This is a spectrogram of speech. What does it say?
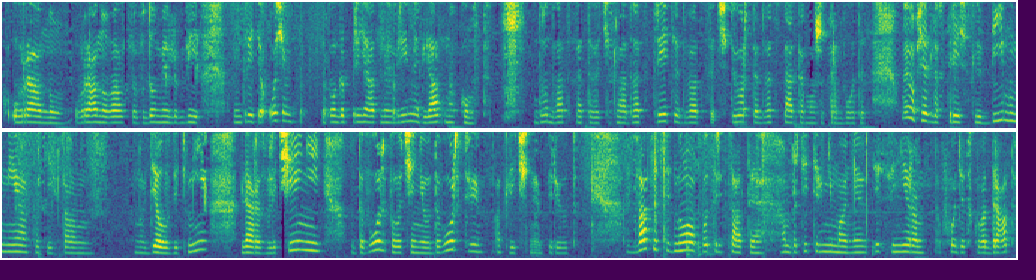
к Урану. Уран у вас в доме любви. Смотрите, очень благоприятное время для знакомств. До 25 числа. 23, 24, 25 может работать. Ну и вообще для встреч с любимыми, каких-то ну, дел с детьми, для развлечений, удоволь... получения удовольствий. Отличный период. С 27 по 30 обратите внимание, здесь Венера входит в квадрат.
